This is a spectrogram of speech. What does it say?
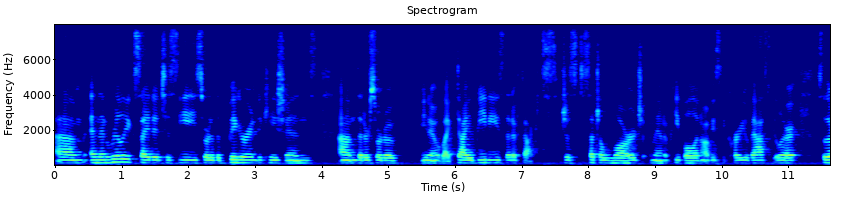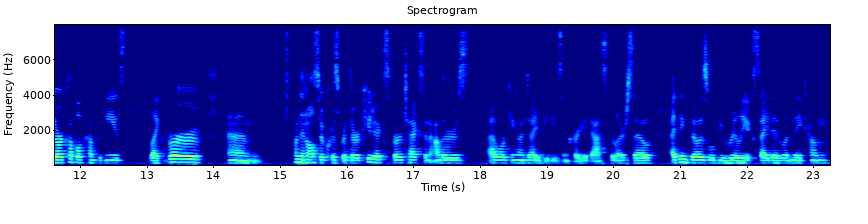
Um, and then really excited to see sort of the bigger indications um, that are sort of you know like diabetes that affects just such a large amount of people and obviously cardiovascular so there are a couple companies like verve um, and then also crispr therapeutics vertex and others uh, working on diabetes and cardiovascular. So I think those will be really excited when they come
